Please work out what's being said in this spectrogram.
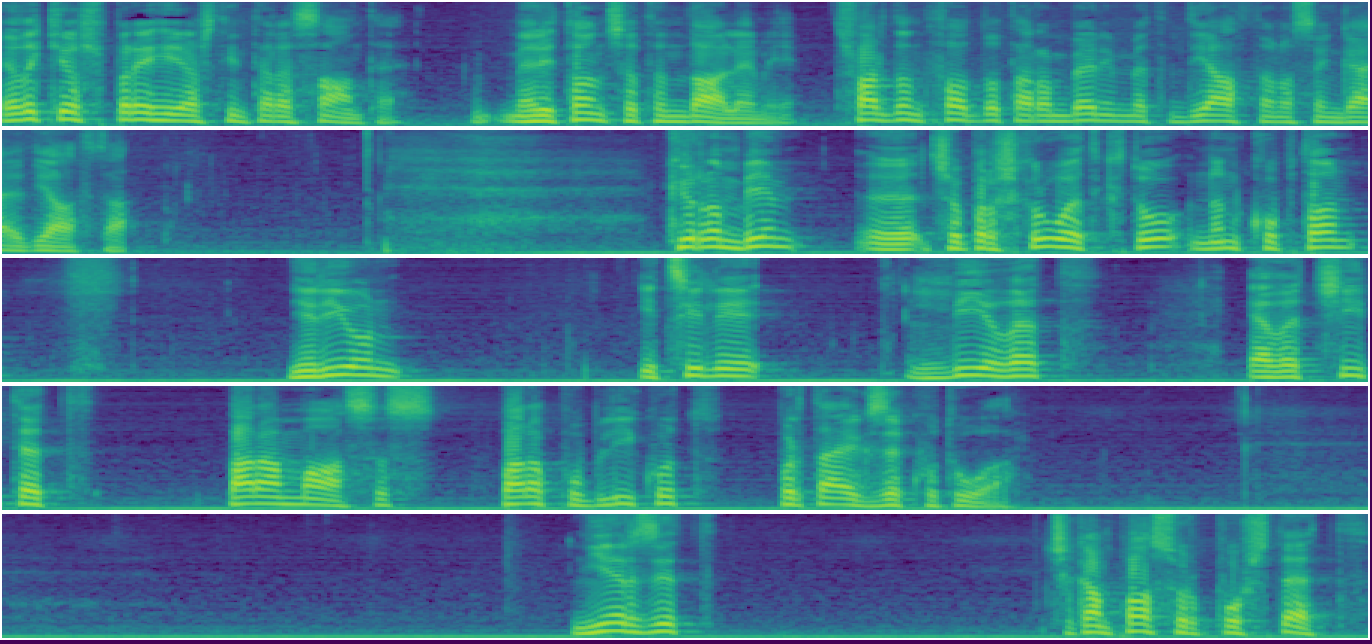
Edhe kjo shprehje është interesante. Meriton që të ndalemi. Çfarë do të thotë do ta rrëmbenim me të djathtën ose nga e djathta? Ky rrëmbim që përshkruhet këtu nënkupton njeriun i cili lidhet edhe qitet para masës, para publikut për ta ekzekutuar. Njerëzit që kanë pasur pushtet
